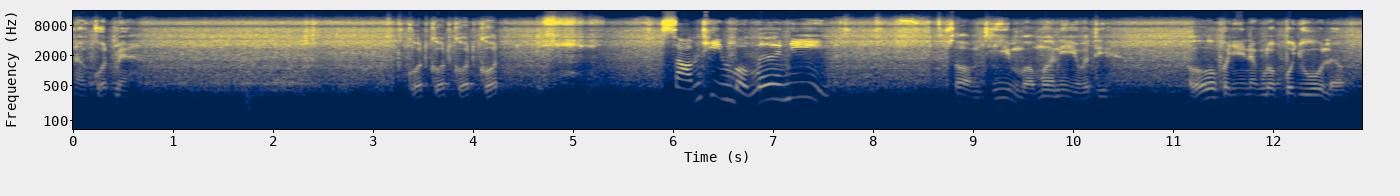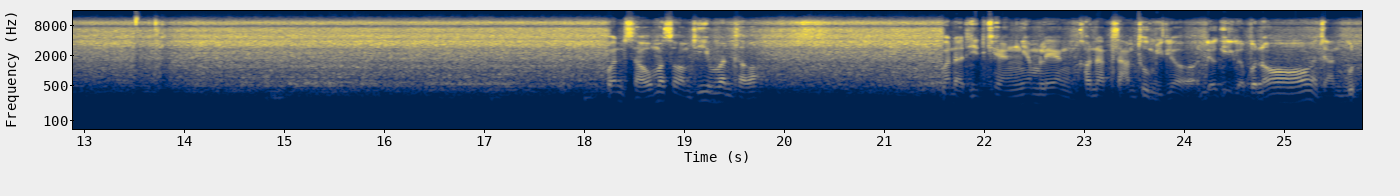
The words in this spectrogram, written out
เอากดแม่กดกดกดกด ซ้อมทีมบ่มือนี่ซ้อมทีมบ่มือนี้วะติโอ้พญ่นักรบบ่อยู่แล้ววันเสาร์มาซ้อมทีมวันเสาร์วันอาทิตย์แข่งย่ำแรงเขานัดสามทุ่มอีกแล้วเดือกอีกแล้วบ่น้ออาจารย์บุตร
